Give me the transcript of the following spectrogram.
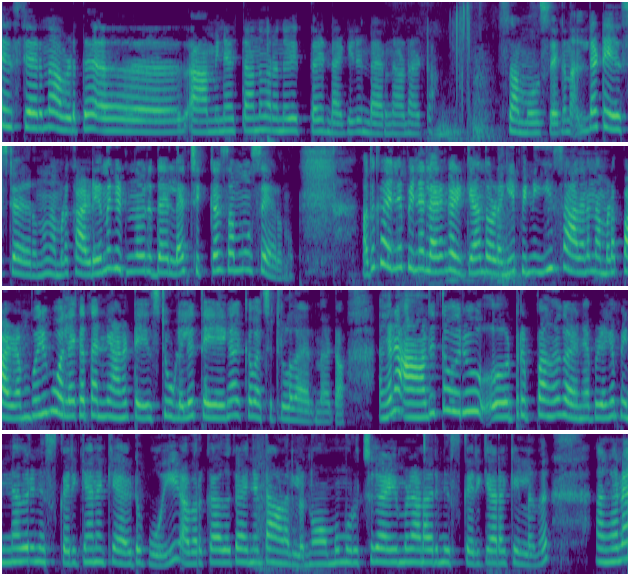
ടേസ്റ്റ് ആയിരുന്നു. അവിടുത്തെ ആമിനത്ത എന്ന് പറയുന്ന ഒരു ഇത്ത അവിടെ കേട്ടോ. സമൂസയൊക്കെ നല്ല ടേസ്റ്റ് ആയിരുന്നു. നമ്മുടെ കടയിൽ നിന്ന് കിട്ടുന്ന ഒരു ഇതെല്ലാം ചിക്കൻ സമൂസയായിരുന്നു. അത് കഴിഞ്ഞ് പിന്നെ എല്ലാവരും കഴിക്കാൻ തുടങ്ങി. പിന്നെ ഈ സാധനം നമ്മുടെ പഴംപൊരി പോലെയൊക്കെ തന്നെയാണ് ടേസ്റ്റ് ഉള്ളിൽ തേങ്ങ ഒക്കെ വെച്ചിട്ടുള്ളതായിരുന്നു കേട്ടോ. അങ്ങനെ ആദ്യത്തെ ഒരു ട്രിപ്പ് അങ്ങ് കഴിഞ്ഞപ്പോഴേക്കും പിന്നെ അവർ നിസ്കരിക്കാനൊക്കെ ആയിട്ട് പോയി. അവർക്ക് അത് കഴിഞ്ഞിട്ടാണല്ലോ നോമ്പ് മുറിച്ച് കഴിയുമ്പോഴാണ് അവർ നിസ്കരിക്കാറൊക്കെ ഉള്ളത്. അങ്ങനെ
